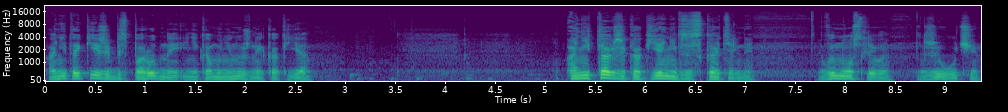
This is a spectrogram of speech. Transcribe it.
Они такие же беспородные и никому не нужные, как я. Они так же, как я, невзыскательны, выносливы, живучи.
